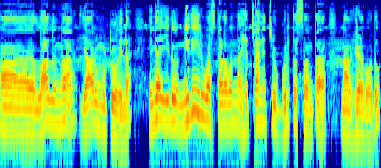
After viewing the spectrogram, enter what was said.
ಆ, ಲಾಲನ್ನ ಯಾರು ಮುಟ್ಟುವುದಿಲ್ಲ. ಹಿಂಗಾಗಿ ಇದು ನಿಧಿ ಇರುವ ಸ್ಥಳವನ್ನ ಹೆಚ್ಚಾನೆಚ್ಚು ಗುರುತಿಸ್ತಂತ ನಾವು ಹೇಳ್ಬೋದು.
